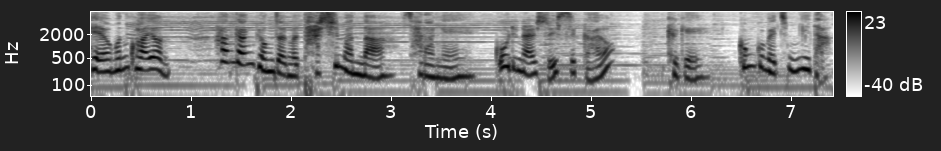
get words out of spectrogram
혜영은 과연 한강 병장을 다시 만나 사랑에 꼴이 날 수 있을까요? 그게 궁금해집니다.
